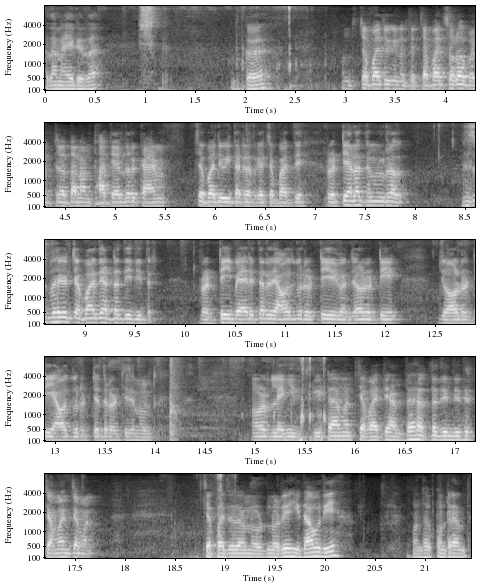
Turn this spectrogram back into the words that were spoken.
ಅದ ನಾಯಿ ಅದಕ್ಕೆ ಒಂದು ಚಪಾತಿ ಹೋಗಿನಂತ ಚಪಾತಿ ಚಲೋ ಬರ್ತಿರತ್ತ ನಮ್ಮ ತಾತ ಎಲ್ಲರೂ ಕಾಯಂ ಚಪಾತಿ ಹೋಗ್ತಾರೆ ಅದಕ್ಕೆ ಚಪಾತಿ. ರೊಟ್ಟಿ ಎಲ್ಲ ತಿನ್ನಲ್ರಿ ಅದು. ಸ್ಪೆಷಲ್ ಚಪಾತಿ ಅಟ್ಟ ತಿದ್ದಿತ್ತು ರೊಟ್ಟಿ ಬೇರೆ ಥರದ್ದು ಯಾವ್ದು ಭೀ ರೊಟ್ಟಿ, ಗೊಂಜಾಳ ರೊಟ್ಟಿ, ಜೋಳ ರೊಟ್ಟಿ, ಯಾವ್ದು ಭೀ ರೊಟ್ಟಿ ರೊಟ್ಟಿ ತಿನ್ನಲ್ರಿ. ನೋಡ್ರಿ ಇದು ಪೀಠ ಮತ್ತು ಚಪಾತಿ ಅಂತ ಅಂತ ತಿಂದಿದ್ರು. ಚಮನ್ ಚಮನ್. ಚಪಾತಿ ಅದಾವ ನೋಡಿ, ನೋಡ್ರಿ, ಇದಾವ ರೀ. ಒಂದು ಹಾಕೊಂಡ್ರೆ ಅಂತ.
